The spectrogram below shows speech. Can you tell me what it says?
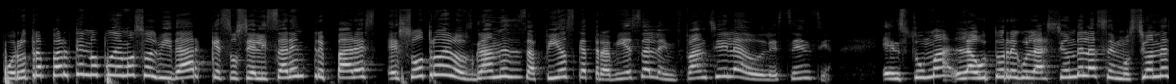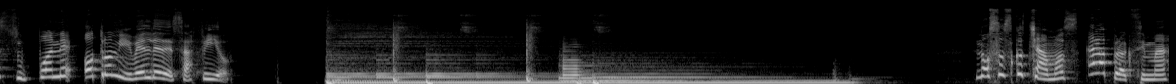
Por otra parte, no podemos olvidar que socializar entre pares es otro de los grandes desafíos que atraviesa la infancia y la adolescencia. En suma, la autorregulación de las emociones supone otro nivel de desafío. Nos escuchamos a la próxima.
